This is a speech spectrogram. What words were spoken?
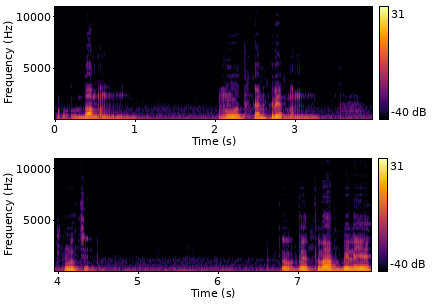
в данном, ну вот в конкретном случае. То, то есть у вас были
